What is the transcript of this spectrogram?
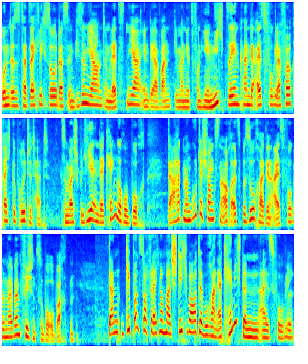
Und es ist tatsächlich so, dass in diesem Jahr und im letzten Jahr in der Wand, die man jetzt von hier nicht sehen kann, der Eisvogel erfolgreich gebrütet hat. Zum Beispiel hier in der Kängurubucht da hat man gute Chancen auch als Besucher den Eisvogel mal beim Fischen zu beobachten. Dann gib uns doch vielleicht noch mal Stichworte, woran erkenne ich denn einen Eisvogel?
